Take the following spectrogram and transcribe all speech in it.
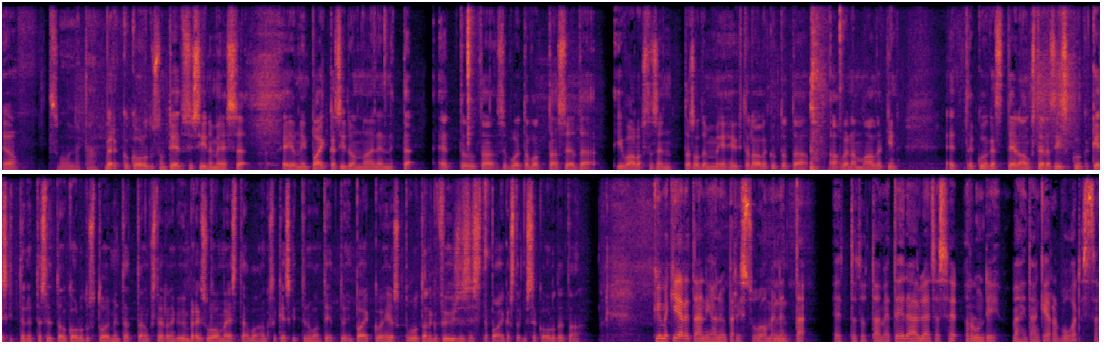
Joo. suunnataan. Verkkokoulutus on tietysti siinä mielessä, ei ole niin paikkasidonnainen, että, että tota, se voi tavoittaa sieltä Ivalosta sen tasoitemiehen yhtä lailla kuin tota Ahvenanmaaltakin – että kuinka teillä, onko teillä siis kuinka keskittynyt tässä tuo koulutustoiminta, että onko teillä niin ympäri Suomea sitä vai onko se keskittynyt vain tiettyihin paikkoihin, jos puhutaan niin fyysisestä paikasta, missä koulutetaan? Kyllä me kierretään ihan ympäri Suomen, mm. että, että tota, me tehdään yleensä se rundi vähintään kerran vuodessa.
